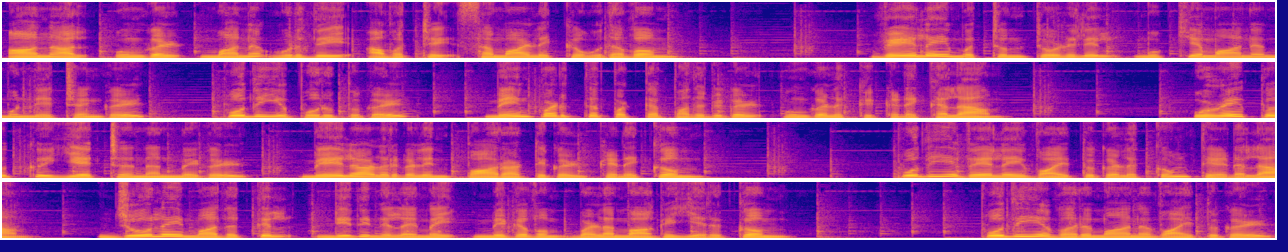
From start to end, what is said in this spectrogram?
ஆனால் உங்கள் மன உறுதி அவற்றை சமாளிக்க உதவும். வேலை மற்றும் தொழிலில் முக்கியமான முன்னேற்றங்கள் புதிய பொறுப்புகள் மேம்படுத்தப்பட்ட பதவிகள் உங்களுக்கு கிடைக்கலாம். உழைப்புக்கு ஏற்ற நன்மைகள் மேலாளர்களின் பாராட்டுகள் கிடைக்கும். புதிய வேலை வாய்ப்புகளுக்கும் தேடலாம். ஜூலை மாதத்தில் நிதி நிலைமை மிகவும் வளமாக இருக்கும். புதிய வருமான வாய்ப்புகள்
